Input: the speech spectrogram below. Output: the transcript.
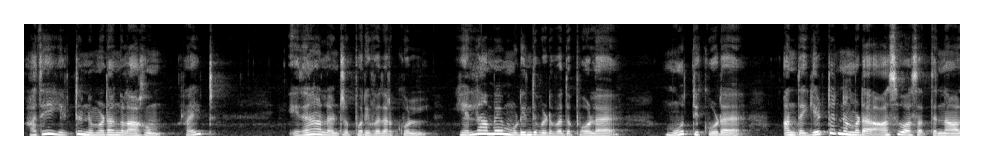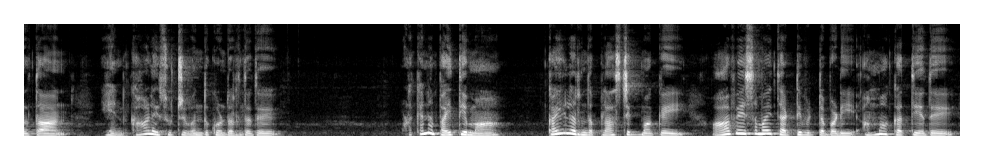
அதே எட்டு நிமிடங்களாகும் ரைட் இதனால் என்று புரிவதற்குள் எல்லாமே முடிந்து விடுவது போல மூர்த்தி கூட அந்த எட்டு நிமிட ஆசுவாசத்தினால் தான் என் காலை சுற்றி வந்து கொண்டிருந்தது. உனக்கு என்ன பைத்தியமா? கையில் இருந்த பிளாஸ்டிக் மக்கை ஆவேசமாய் தட்டிவிட்டபடி அம்மா கத்தியது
